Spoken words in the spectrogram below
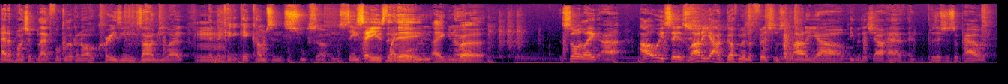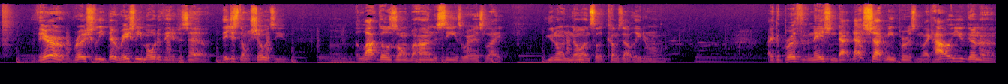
Had a bunch of black folks looking all crazy and zombie like, and the mm. KKK comes and swoops up and saves. Saves the white day, woman, like you know. bruh. So like I, I always say, there's a lot of y'all government officials, a lot of y'all people that y'all have in positions of power. They're racially, they're racially motivated as hell. They just don't show it to you. A lot goes on behind the scenes where it's like you don't know until it comes out later on. Like the birth of a nation, that that shocked me personally. Like, how are you gonna,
